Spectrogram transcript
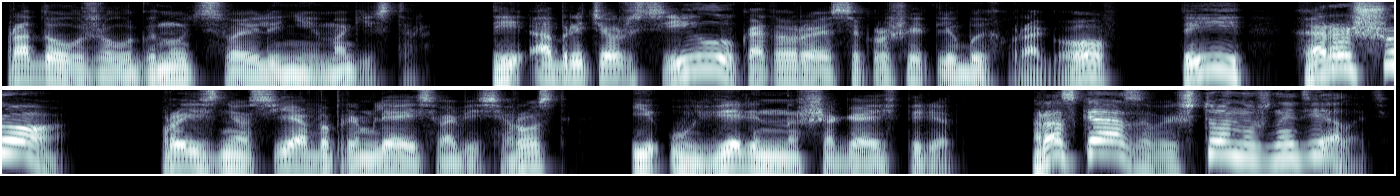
продолжил гнуть свою линию магистр. «Ты обретешь силу, которая сокрушит любых врагов, «Ты хорошо!» — произнес я, выпрямляясь во весь рост и уверенно шагая вперед. «Рассказывай, что нужно делать?»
